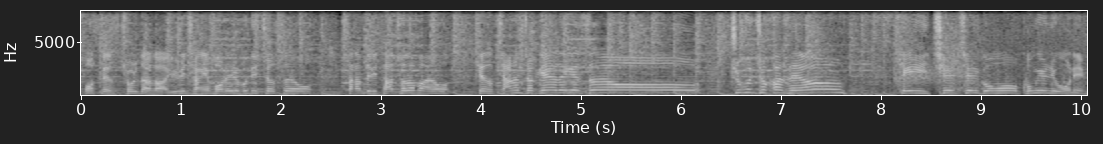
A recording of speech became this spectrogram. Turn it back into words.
버스에서 졸다가 유리창에 머리를 부딪혔어요. 사람들이 다 쳐다봐요. 계속 자는 척 해야 되겠어요. 죽은 척 하세요. K77050165님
